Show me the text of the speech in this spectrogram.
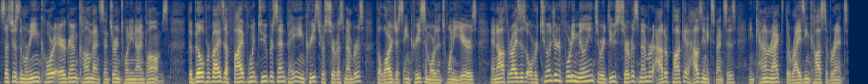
such as the Marine Corps Air Ground Combat Center in 29 Palms. The bill provides a 5.2% pay increase for service members, the largest increase in more than 20 years, and authorizes over 240 million to reduce service member out-of-pocket housing expenses and counteract the rising cost of rent.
